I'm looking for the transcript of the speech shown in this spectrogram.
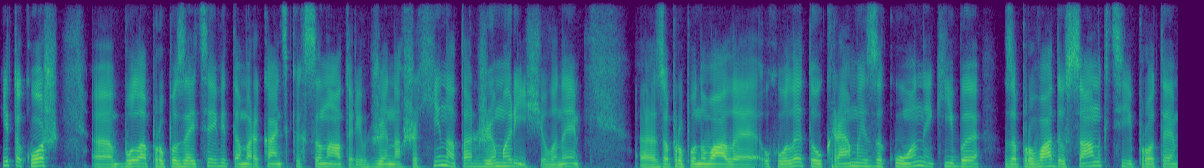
І також була пропозиція від американських сенаторів Джина Шахіна та Джима Ріші. Вони е, запропонували ухвалити окремий закон, який би запровадив санкції проти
